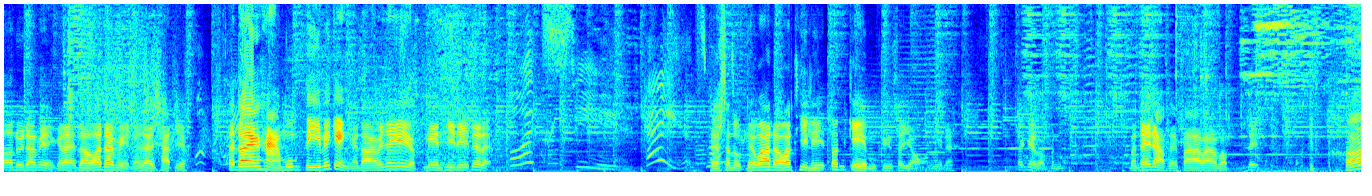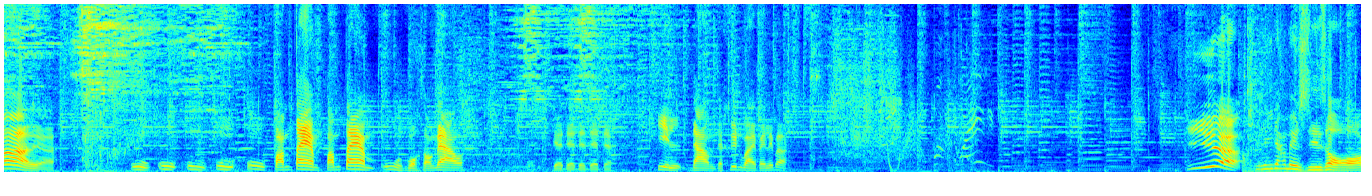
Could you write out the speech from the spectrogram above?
รอดูดาเมจก็ได้ดอยว่าดาเมจน่าจะชัดอยู่แต่ดอยยังหามุมตีไม่เก่งอะดอยไม่ใช่แบบเมนทีริด้วยแหละ Let's see. Hey, it's แต่สรุปได้ว่าดอยว่าทีริต้นเกมคือสยองอยู่นะถ้าเกิดแบบมันมันได้ดาบสายฟ้ามาแบบได้สิบห้าเลยเหรออู้อู้อู้อู้อู้ปั๊มแต้มปั๊มแต้มอู้บวกสองดาว เดี๋ยวเดี๋ยวเดี๋ยวเดี๋ยวที่ดาวมันจะขึ้นไวไปหรือเปล่า เชี่ยนี่ดาเมจสี่สอง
